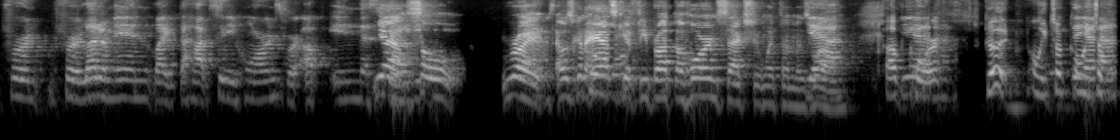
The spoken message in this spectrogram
for for let them in, like the Hot City Horns were up in the Yeah, stage. so right. I was gonna Cool. ask if he brought the horn section with him as Yeah. well. Of Yeah. course. Good. Only took only Yeah. took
